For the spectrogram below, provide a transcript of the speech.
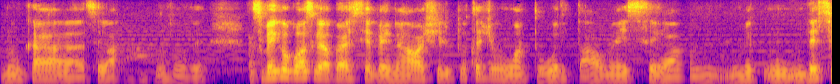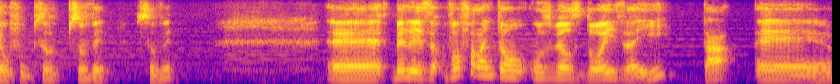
Nunca, sei lá, não vou ver. Se bem que eu gosto do Garcia Bernal, acho ele puta de um ator e tal, mas sei lá, não, me, não me desceu o filme, preciso, preciso ver, preciso ver. É, beleza, vou falar então os meus dois aí, tá? É,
